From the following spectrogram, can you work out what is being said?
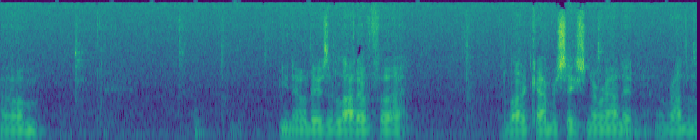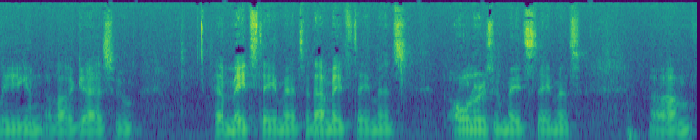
Um, you know, there's a lot of uh, a lot of conversation around it around the league, and a lot of guys who have made statements and have made statements, owners who made statements. Um,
